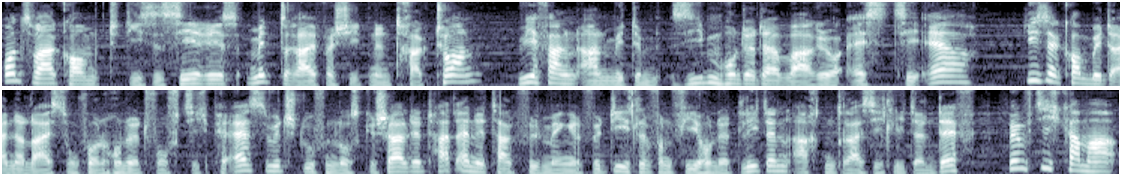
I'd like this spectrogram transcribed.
Und zwar kommt diese Series mit drei verschiedenen Traktoren. Wir fangen an mit dem 700er Vario SCR. Dieser kommt mit einer Leistung von 150 PS, wird stufenlos geschaltet, hat eine Tankfüllmenge für Diesel von 400 Litern, 38 Litern DEF, 50 km/h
